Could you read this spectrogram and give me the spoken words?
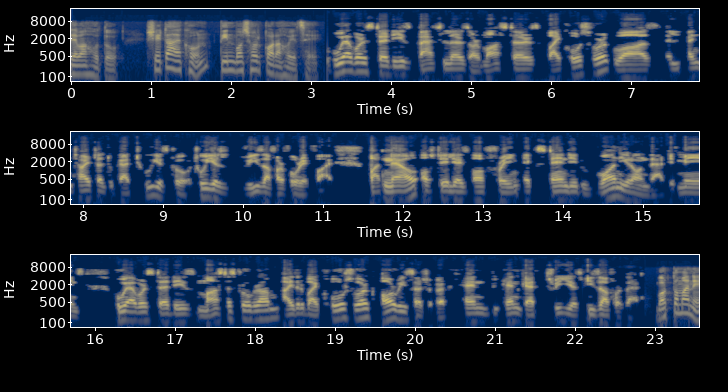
দেওয়া হতো সেটা এখন তিন বছর করা হয়েছে whoever studies bachelor's or master's by coursework was entitled to get two years two years visa for 485 but now australia is offering extended one year on that it means whoever studies master's program, either by coursework or research work can can get three years visa for that. বর্তমানে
